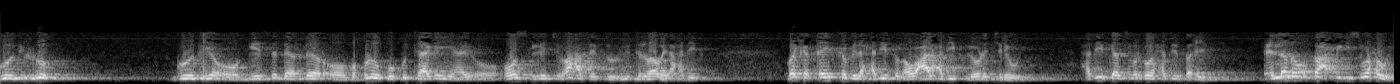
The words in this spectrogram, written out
goodiro. Goodiga oo geeso dheer dheer oo makhluuqu ku taagan yahay oo hoos kaga jiro. Waxaas yuu tilmaamaya xadiidka. Marka qeyb ka mid a xadiid alawcaal xadiidkii la odhan jiray wey xadiidkaasi marka waa xadiid daciif cilada dacfigiisu waxa wey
